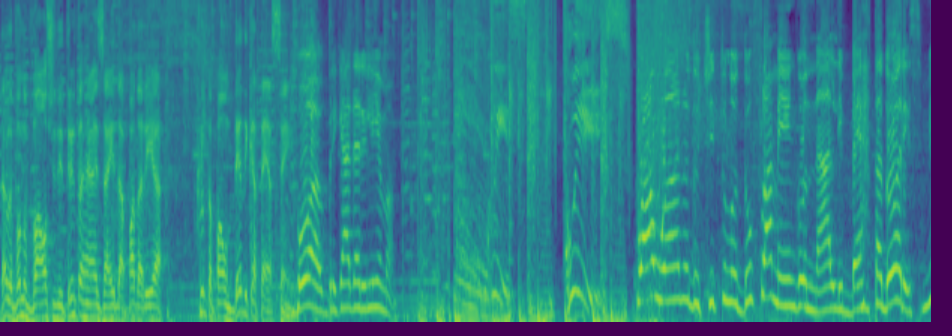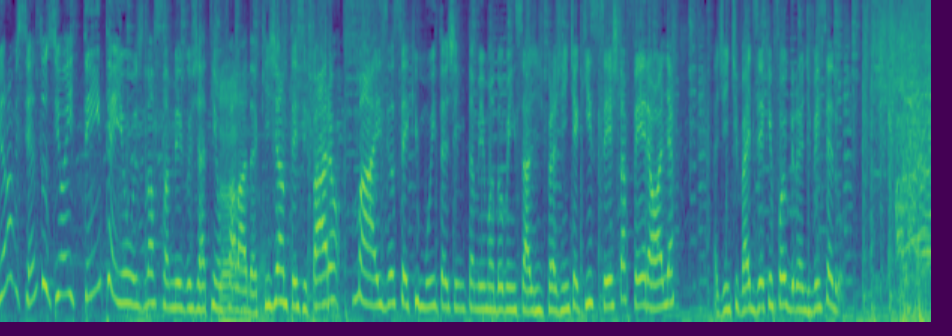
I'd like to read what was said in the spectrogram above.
Tá levando voucher de 30 reais aí da padaria Fruta Pão Delicatessen. Boa, obrigada, Ari Lima. Quiz. Quiz. Qual o ano do título do Flamengo na Libertadores? 1981. Os nossos amigos já tinham já, falado já. aqui, já anteciparam, mas eu sei que muita gente também mandou mensagens pra gente aqui sexta-feira. Olha, a gente vai dizer quem foi o grande vencedor. Feliz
